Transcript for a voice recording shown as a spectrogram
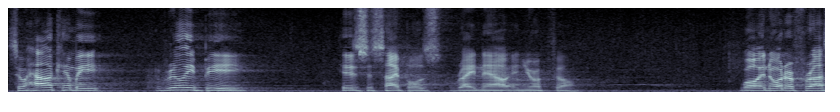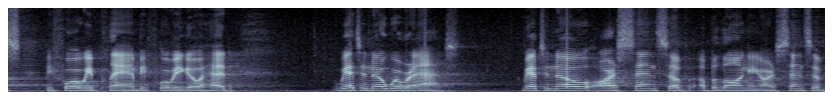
So, how can we really be his disciples right now in Yorkville? Well, in order for us, before we plan, before we go ahead, we have to know where we're at. We have to know our sense of, belonging, our sense of,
